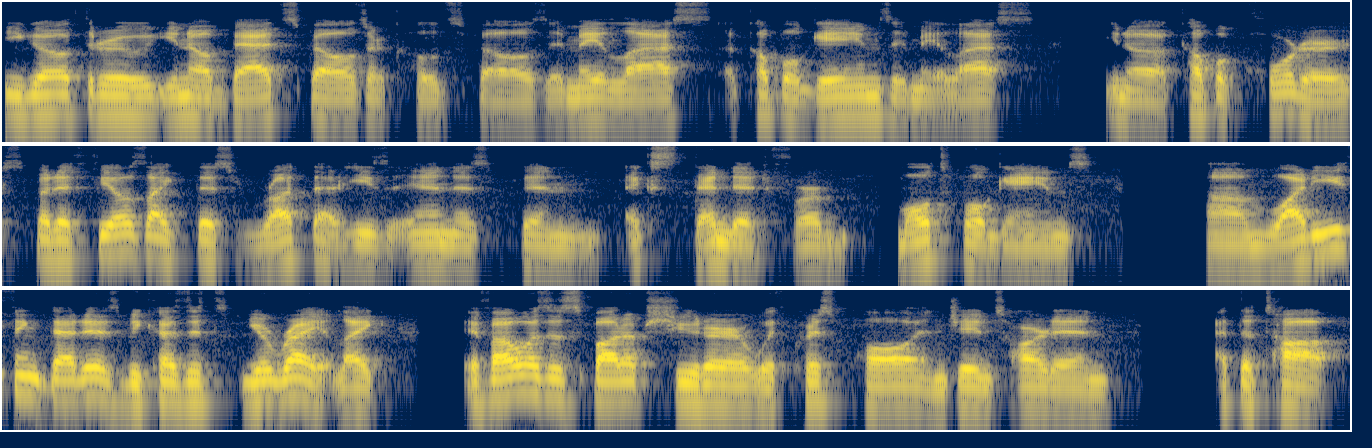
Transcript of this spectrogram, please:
You go through, you know, bad spells or cold spells. It may last a couple games. It may last, you know, a couple quarters. But it feels like this rut that he's in has been extended for multiple games. Um, why do you think that is? Because it's you're right. Like if I was a spot up shooter with Chris Paul and James Harden at the top,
